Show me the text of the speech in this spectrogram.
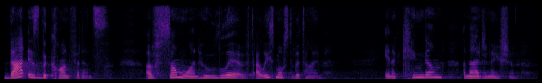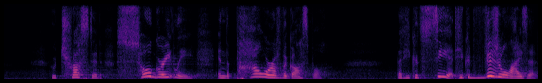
That is the confidence of someone who lived, at least most of the time, in a kingdom imagination who trusted so greatly in the power of the gospel that he could see it, he could visualize it,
